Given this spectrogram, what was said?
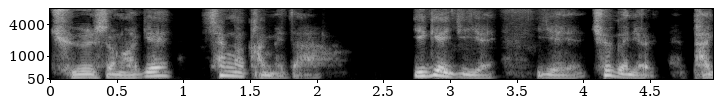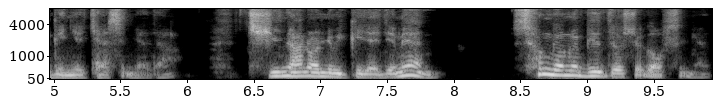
죄송하게 생각합니다. 이게 이제, 이제 최근에 발견이 됐습니다. 진화론을 믿게 되면 성경을 믿을 수가 없습니다.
